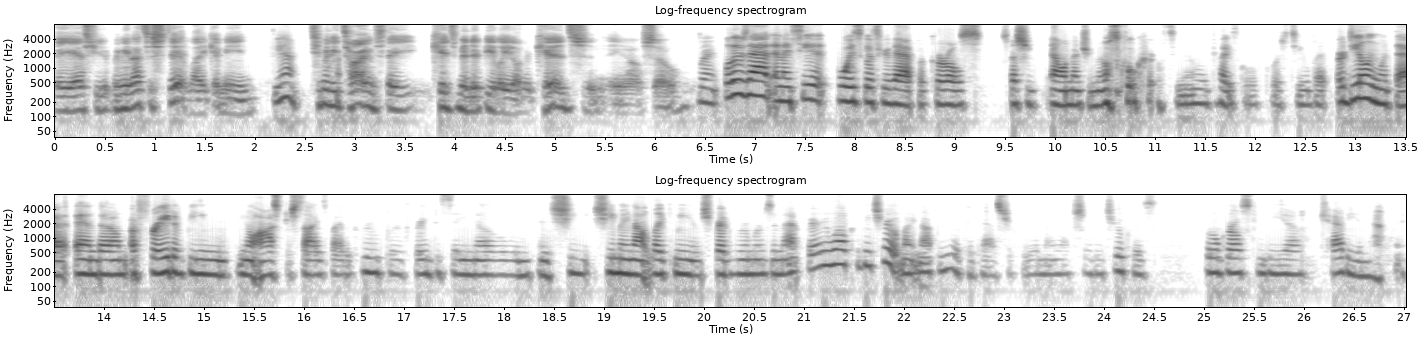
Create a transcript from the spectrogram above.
they asked you. I mean that's a stint. Like I mean Yeah. too many times they kids manipulate other kids and you know so Right. Well, there's that, and I see it. Boys go through that, but girls, especially elementary, middle school girls, you know, like high school, of course, too, but are dealing with that and um, afraid of being, you know, ostracized by the group or afraid to say no, and and she she may not like me or spread rumors, and that very well could be true. It might not be a catastrophe. It might actually be true because little girls can be uh, catty in that way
